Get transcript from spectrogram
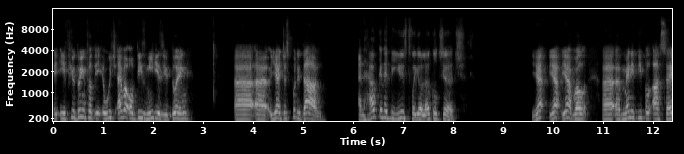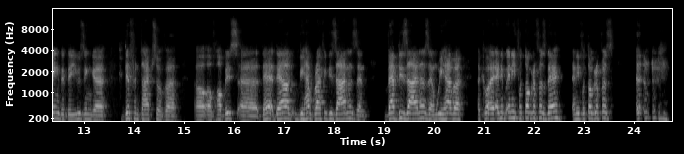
if you're doing for the, whichever of these medias you're doing, uh, uh, yeah, just put it down. And how can it be used for your local church? Yeah, yeah, yeah. Well, uh, many people are saying that they're using different types of uh, of hobbies. there, there are. We have graphic designers and web designers, and we have a, a any any photographers there. Any photographers?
